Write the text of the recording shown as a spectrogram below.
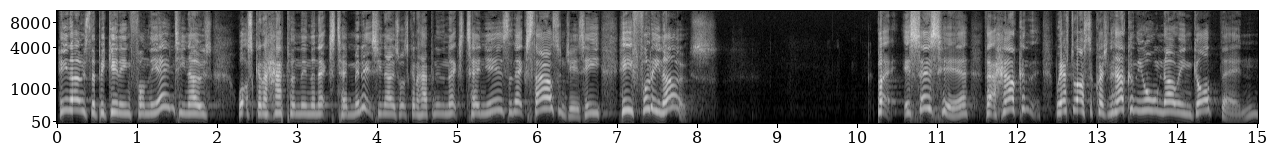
He knows the beginning from the end. He knows what's going to happen in the next 10 minutes. He knows what's going to happen in the next 10 years, the next thousand years. He, he fully knows. But it says here that how can, we have to ask the question how can the all knowing God then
